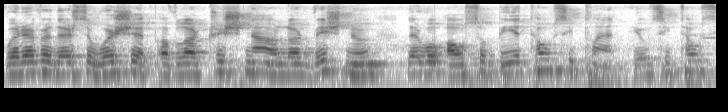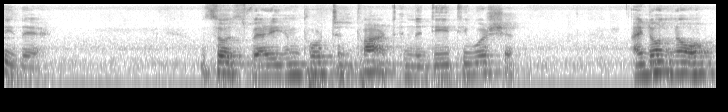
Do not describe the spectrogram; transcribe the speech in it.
Wherever there's the worship of Lord Krishna or Lord Vishnu, there will also be a Tulsi plant. You'll see Tulsi there. So it's very important part in the deity worship. I don't know,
